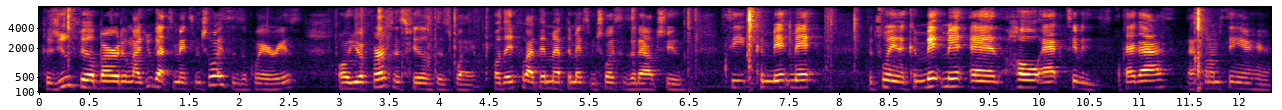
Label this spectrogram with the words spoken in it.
because you feel burdened like you got to make some choices, Aquarius. Or your person feels this way. Or they feel like they have to make some choices about you. See, commitment between a commitment and whole activities. Okay, guys? That's what I'm seeing here.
